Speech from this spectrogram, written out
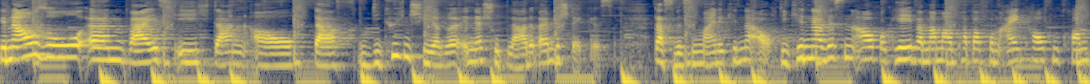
Genauso ähm, weiß ich dann auch, dass die Küchenschere in der Schublade beim Besteck ist. Das wissen meine Kinder auch. Die Kinder wissen auch, okay, wenn Mama und Papa vom Einkaufen kommen,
